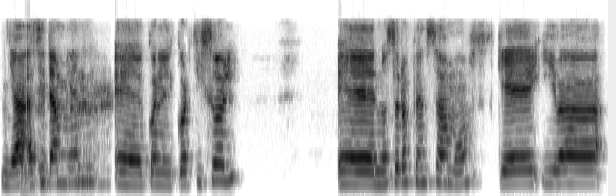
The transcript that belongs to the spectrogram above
¿Ya? Así también eh, con el cortisol, nosotros pensamos que iba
